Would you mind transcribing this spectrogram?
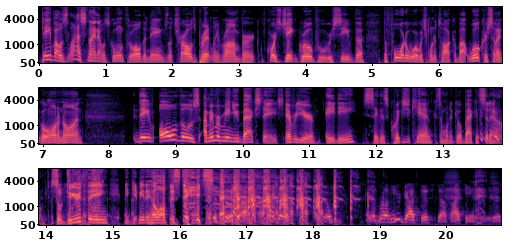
Dave, I was last night. I was going through all the names: Charles Brentley, Romberg, of course, Jake Grove, who received the the Ford Award, which I want to talk about. Wilkerson. I go on and on. Dave, all those. I remember me and you backstage every year. Ad, say this quick as you can because I'm going to go back and sit down. so do your thing and get me the hell off the stage. Brother, you got this stuff. I can't do this.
